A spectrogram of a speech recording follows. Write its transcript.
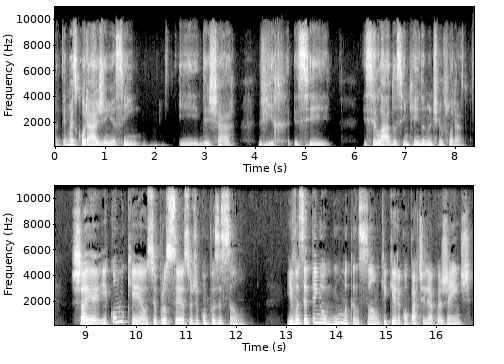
a ter mais coragem, assim, e deixar vir esse, esse lado, assim, que ainda não tinha florado. Chaê, e como que é o seu processo de composição? E você tem alguma canção que queira compartilhar com a gente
